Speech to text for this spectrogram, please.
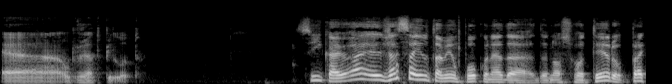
é, um projeto piloto. Sim, Caio. Ah, já saindo também um pouco né, da, do nosso roteiro, para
